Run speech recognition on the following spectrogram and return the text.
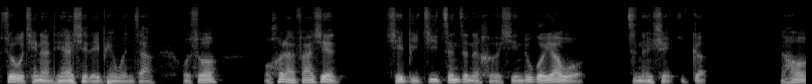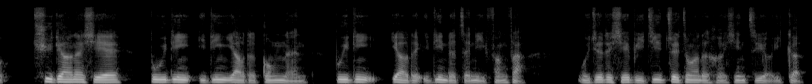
所以我前两天还写了一篇文章，我说我后来发现写笔记真正的核心，如果要我只能选一个，然后去掉那些不一定一定要的功能，不一定要的一定的整理方法，我觉得写笔记最重要的核心只有一个，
